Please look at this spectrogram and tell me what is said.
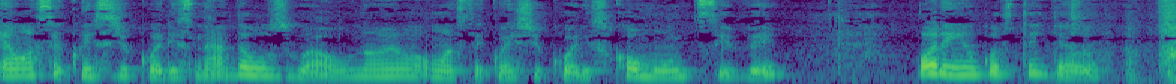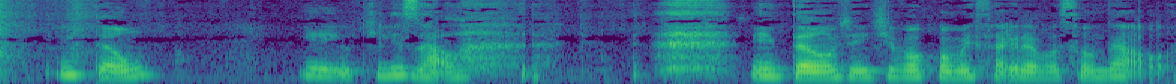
É uma sequência de cores nada usual, não é uma sequência de cores comum de se ver. Porém, eu gostei dela. Então, irei utilizá-la. então, gente, vou começar a gravação da aula.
